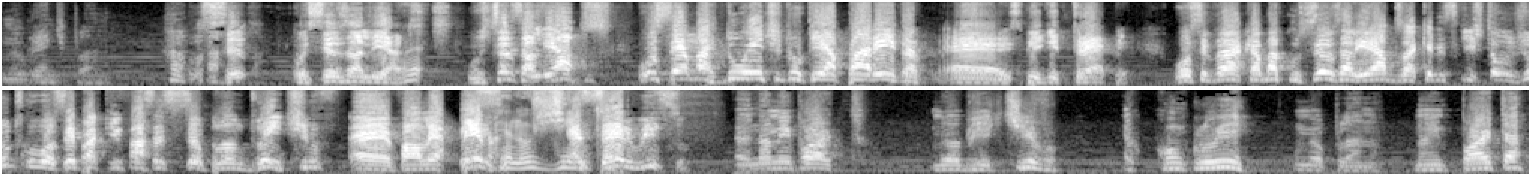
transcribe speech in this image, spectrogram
meu grande plano. Você, os seus aliados. Os seus aliados? Você é mais doente do que aparenta, é, Speed Trap. Você vai acabar com seus aliados, aqueles que estão junto com você para que faça esse seu plano doentio é, valer a pena. Você é nojento. É sério isso? Eu não me importo. Meu objetivo é concluir o meu plano. Não importa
